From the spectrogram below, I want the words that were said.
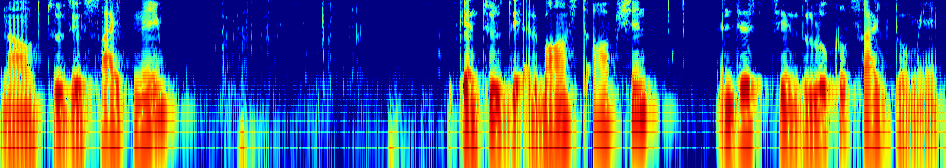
Now choose your site name. You can choose the advanced option and just change the local site domain.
